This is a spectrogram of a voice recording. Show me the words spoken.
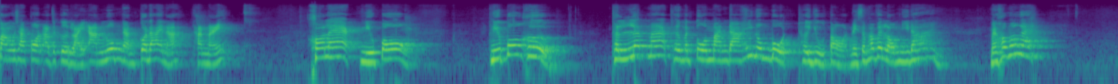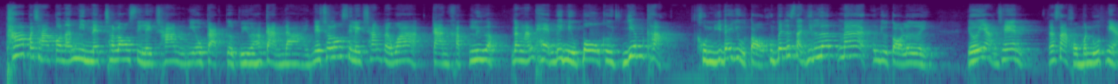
บางวิชากรอาจจะเกิดหลายอันร่วมกันก็ได้นะ ทันไหม ข้อแรกนิ้วโป้ง นิ้วโป้งคือ เธอเลิศมาก เธอมันตัวมันดาให้นมบุตร เธออยู่ต่อในสภาพแวดล้อมนี้ได้ หมายความว่าไง ถ้าประชากรนั้นมี natural selection มีโอกาสเกิดวิวัฒนาการได้ natural selection แปลว่าการคัดเลือก ดังนั้นแทนด้วยนิ้วโป้งคือเยี่ยมค่ะ คุณได้อยู่ต่อ คุณเป็นลักษณะที่เลิศมาก คุณอยู่ต่อเลยยกอย่างเช่น ลักษณะของมนุษย์เนี่ย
